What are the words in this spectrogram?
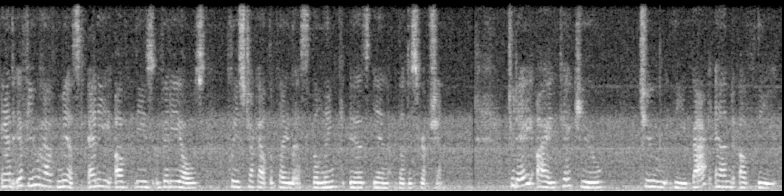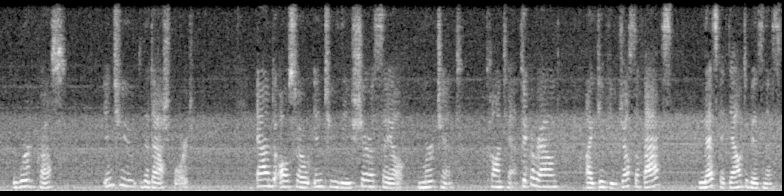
And if you have missed any of these videos, please check out the playlist. The link is in the description. Today I take you to the back end of the WordPress, into the dashboard, and also into the ShareASale merchant content. Stick around, I give you just the facts. Let's get down to business.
